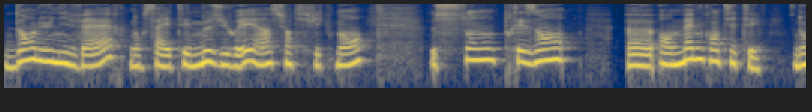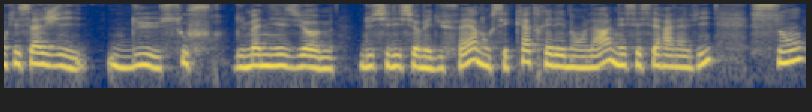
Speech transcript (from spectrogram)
dans l'univers, donc ça a été mesuré hein, scientifiquement, sont présents en même quantité. Donc il s'agit du soufre, du magnésium, du silicium et du fer. Donc ces quatre éléments-là, nécessaires à la vie, sont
